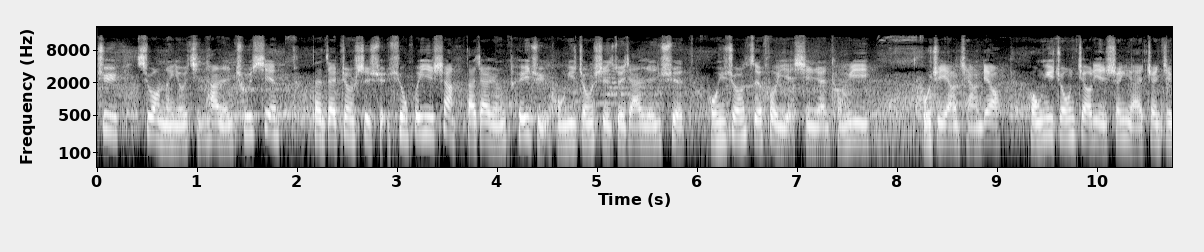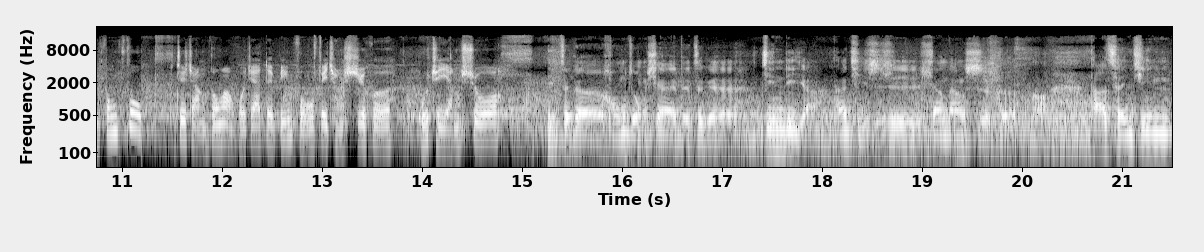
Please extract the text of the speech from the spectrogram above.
拒，希望能由其他人出现，但在正式选训会议上，大家仍推举洪一中是最佳人选，洪一中最后也欣然同意。吴志阳强调，洪一中教练生涯战绩丰富，接掌冬奥国家队兵符非常适合。吴志阳说：“你这个洪总现在的这个经历啊，他其实是相当适合啊。他曾经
